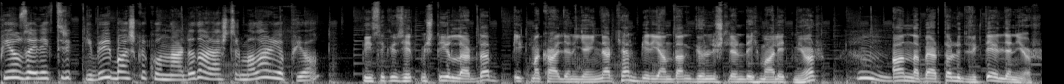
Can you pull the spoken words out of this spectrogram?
piyozoelektrik gibi başka konularda da araştırmalar yapıyor. 1870'li yıllarda ilk makalelerini yayınlarken bir yandan gönül işlerini de ihmal etmiyor. Anna Bertha Ludwig de evleniyor.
